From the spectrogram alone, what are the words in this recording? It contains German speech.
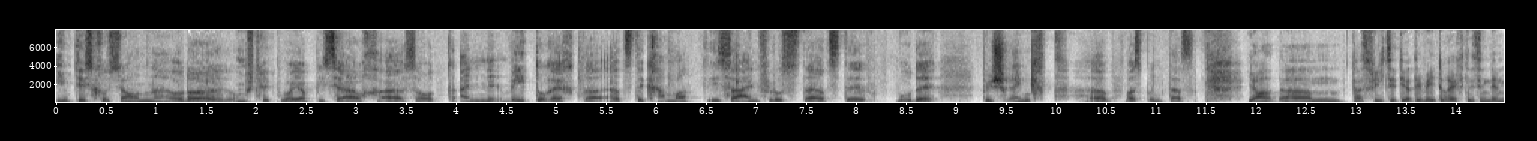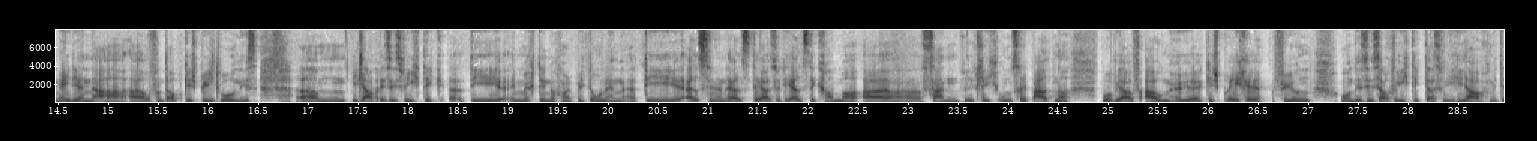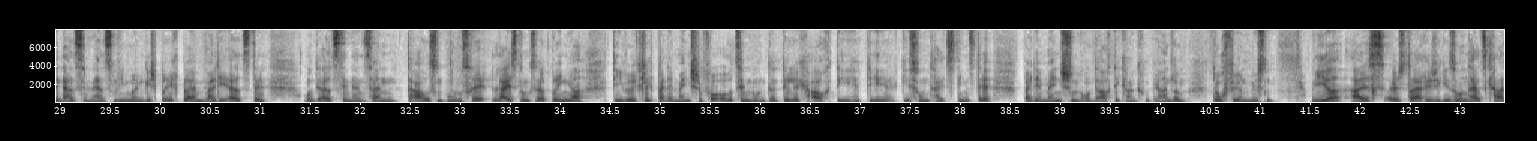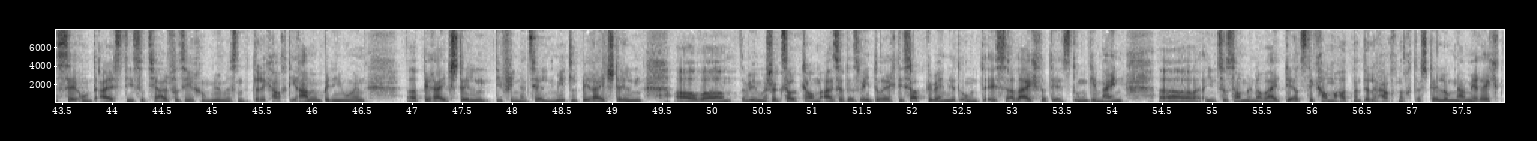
In Diskussion oder umstritten war ja bisher auch äh, so ein Vetorecht der Ärztekammer. Dieser Einfluss der Ärzte wurde beschränkt. Äh, was bringt das? Ja, ähm, das viel zitierte Vetorecht, das in den Medien auf und ab gespielt worden ist. Ähm, ich glaube, es ist wichtig, die, ich möchte nochmal betonen, die Ärztinnen und Ärzte, also die Ärztekammer, äh, sind wirklich unsere Partner, wo wir auf Augenhöhe Gespräche führen. Und es ist auch wichtig, dass wir hier auch mit den Ärztinnen und Ärzten immer im Gespräch bleiben, weil die Ärzte und Ärztinnen sind draußen unsere Leistungserbringer, die wirklich bei den Menschen vor Ort sind und natürlich auch die, die Gesundheitsdienste bei den Menschen und auch die Krankenbehandlung durchführen müssen. Wir als österreichische Gesundheitskasse und als die Sozialversicherung, wir müssen natürlich auch die Rahmenbedingungen äh, bereitstellen, die finanziellen Mittel bereitstellen. Aber wie wir schon gesagt haben, also das Vetorecht ist abgewendet und es erleichtert jetzt ungemein äh, in Zusammenarbeit. Die Ärztekammer hat natürlich auch noch das Stellungnahmerecht.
